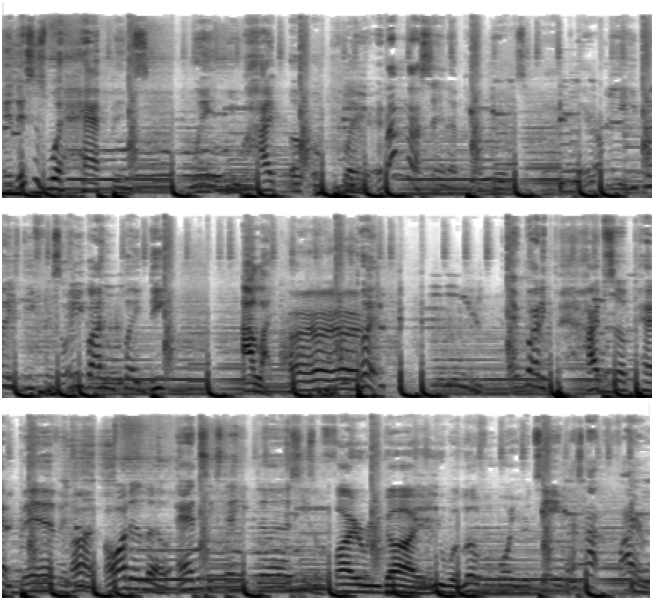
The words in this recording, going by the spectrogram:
And this is what happens when you hype up a player. And I'm not saying that Pat Bev is a bad anybody who plays deep, I like. But everybody hypes up Pat Bev and all, all, the little antics that he does. He's a fiery guy and you will love him on your team. That's not fiery.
